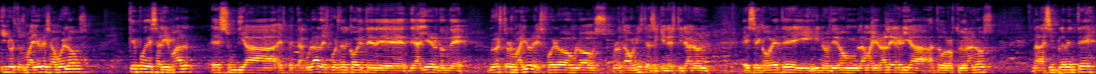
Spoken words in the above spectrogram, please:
y nuestros mayores abuelos. ¿Qué puede salir mal? Es un día espectacular después del cohete de, de ayer, donde nuestros mayores fueron los protagonistas y quienes tiraron ese cohete y, y nos dieron la mayor alegría a todos los tudelanos. Nada, simplemente,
